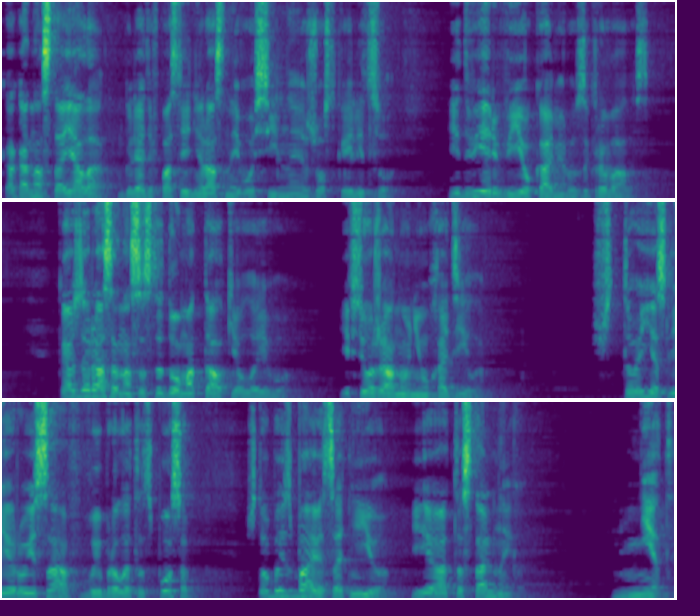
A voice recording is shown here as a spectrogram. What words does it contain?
как она стояла, глядя в последний раз на его сильное жесткое лицо, и дверь в ее камеру закрывалась. Каждый раз она со стыдом отталкивала его, и все же оно не уходило. Что если Руисав выбрал этот способ, чтобы избавиться от нее и от остальных? Нет,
